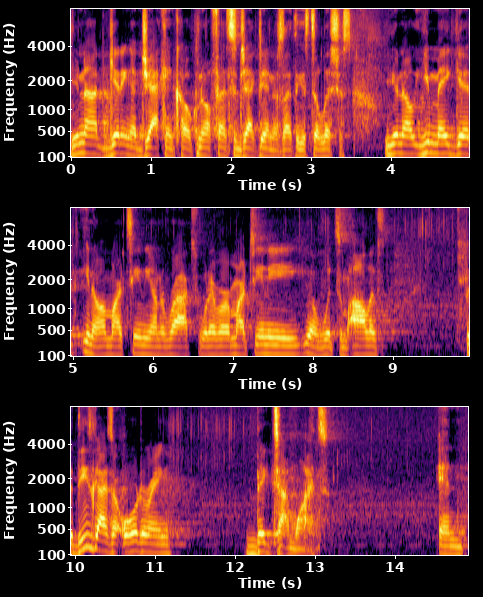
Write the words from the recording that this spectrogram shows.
you're not getting a Jack and Coke. No offense to Jack Daniels, I think it's delicious. You know, you may get, you know, a martini on the rocks, whatever, a martini, you know, with some olives. But these guys are ordering big time wines. And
